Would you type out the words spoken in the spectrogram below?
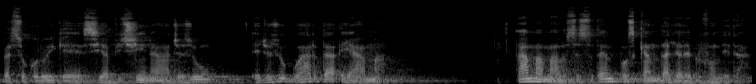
verso colui che si avvicina a Gesù e Gesù guarda e ama Ama ma allo stesso tempo scandaglia le profondità,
